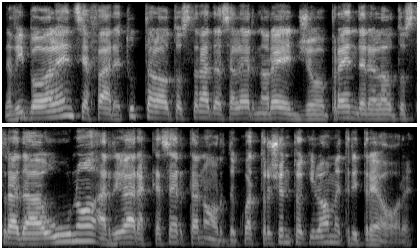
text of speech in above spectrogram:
da Vibo Valencia, fare tutta l'autostrada Salerno-Reggio, prendere l'autostrada A1, arrivare a Caserta Nord, 400 km, 3 ore.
